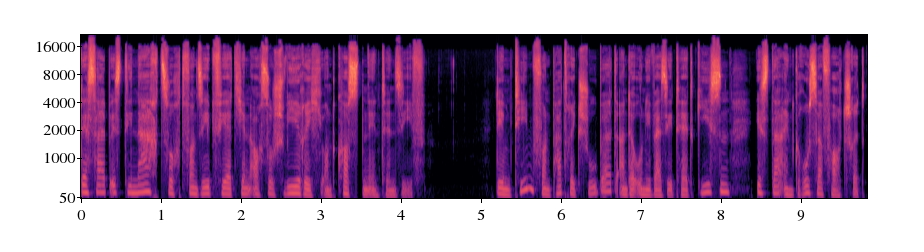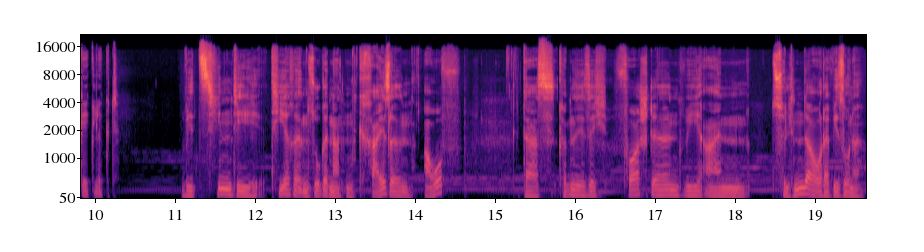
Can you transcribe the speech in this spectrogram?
Deshalb ist die Nachzucht von Seepferdchen auch so schwierig und kostenintensiv. Dem Team von Patrick Schubert an der Universität Gießen ist da ein großer Fortschritt geglückt. Wir ziehen die Tiere in sogenannten Kreiseln auf. Das können Sie sich vorstellen wie ein Zylinder oder wie so eine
